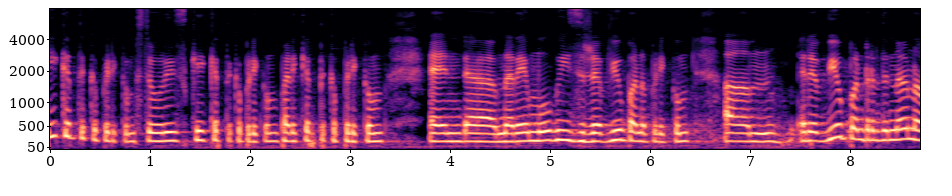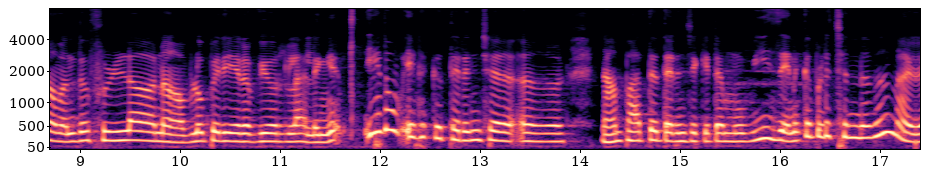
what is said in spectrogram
கேட்குறதுக்கு பிடிக்கும். ஸ்டோரிஸ் கேட்குறதுக்கு பிடிக்கும் படிக்கிறதுக்கு பிடிக்கும். அண்ட் நிறைய மூவிஸ் ரெவ்யூ பண்ண பிடிக்கும். Um, ரெவ்யூ பண்ணுறதுன்னா நான் வந்து ஃபுல்லாக நான் அவ்வளோ பெரிய ரெவ்யூர்லாம் இல்லைங்க. ஏதோ எனக்கு தெரிஞ்ச நான் பார்த்து தெரிஞ்சுக்கிட்ட மூவிஸ் எனக்கு பிடிச்சிருந்தது நான்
